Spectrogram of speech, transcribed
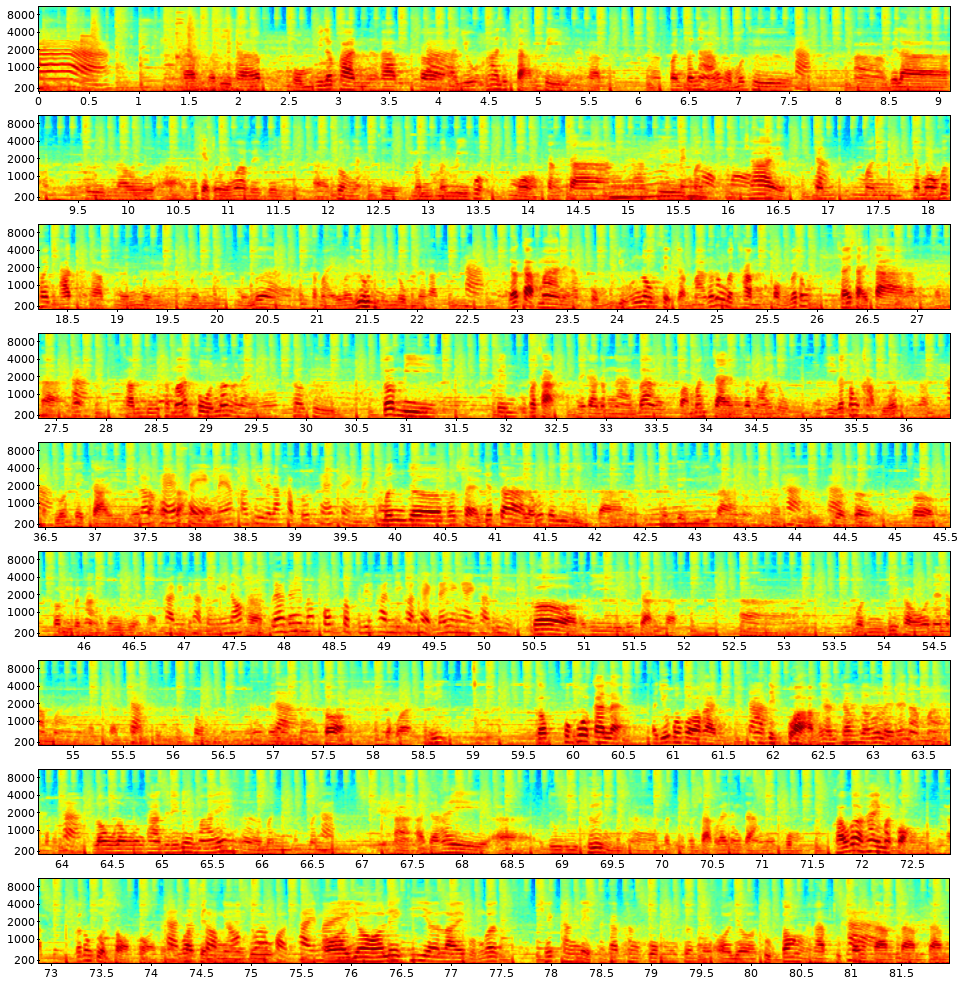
ครับสวัสดีครับ ผมวิรพันธ์นะครับ ก็ค่ะอายุ 53 ปีนะครับอ่าปัญปัญหาของผมก็คือค่ะอ่าเวลา คือเราอ่าสังเกตตัวเองว่าเป็นเป็นอ่าช่วงเนี้ยคือมันมันมีพวกหมอกจางอืมๆเวลาคือเป็นมัหมอกหมอกใช่มันจ้ะมันจะมองไม่ค่อยชัดนะครับเหมือนเหมือนเหมือนเหมือนเมื่อสมัยวัยรุ่นหนุ่มๆนะครับค่ะแล้วกลับมาเนี่ยครับผมอยู่ข้างนอกเสร็จกลับมาก็ต้องมาทำของก็ต้องใช้สายตาครับสายตาค่ะทำดูสมาร์ทโฟนบ้างอะไรเงี้ยก็คือก็มีเป็นอุปสรรคในการทำงานบ้างความมั่นใจมันก็น้อยลงบาง ทีก็ต้องขับรถนะครับค่ะ ขับรถไกลๆเนี่ยเราต้องแพ้ออกต่างแสจังงหวัดไหมคะพี่เวลาขับรถแพ้แสงไหมคะมันจะพอแสงจ้าๆเราก็จะหลีตาหน่อยอืมมันจะยี้ตาหน่อยนะครับค่ะค่ะ ก็ก็ก็ก็มีปัญหาตรงนี้ครับ ค่ะมีปัญหาตรงนี้เนาะครับ แล้วได้มาพบกับผลิตภัณฑ์ดีคอนแทคได้ยังไงคะพี่ ก็พอดีรู้จักกับอ่าคนที่เขาแนะนำมาจากจากคุณส้มอะไรเงี้ยแนะจ้ะนำมาก็บอกว่าเฮ้ยก็พวกๆกันแหละ อายุพอๆกันจ้ะ50กว่าเหมือนกันครับเขาก็เลยแนะนำมาบอกว่าค่ะ ลองลองลองทานตัวนี้ได้ไหมเออมันมันค่ะอ่าอาจจะให้อ่าดูดีขึ้นอ่าอุปสรรคอะไรต่างๆเนี่ยผมเขาก็ให้มากล่องหนึ่งนะครับก็ต้องตรวจสอบก่อนนะคค่ะรับตรว่าวจเป็นสอบยังไงเนาะดู ว่าปลอดภัยไหม ออยเลขที่อะไรผมก็เช็คทางเน็ตนะครับทางกรมเกินไปออยถูกต้องนะครับ ถูกต้องค่ะตามตามตาม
